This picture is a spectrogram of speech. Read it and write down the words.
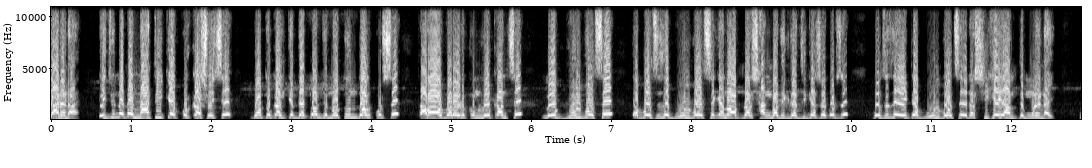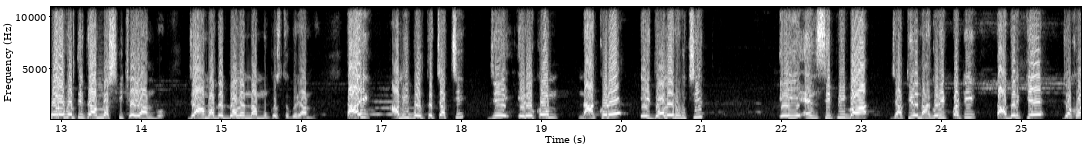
জানে না। এই জন্য একটা নাটিকে প্রকাশ হয়েছে। গতকালকে দেখলাম যে নতুন দল করছে তারা আবার এরকম লোক আনছে, লোক ভুল বলছে। তা বলছে যে ভুল বলছে কেন? আপনার সাংবাদিকরা জিজ্ঞাসা করছে, বলছে যে এটা ভুল বলছে, এটা শিখেই আনতে মনে নাই। পরবর্তীতে আমরা শিখেই আনব, যে আমাদের দলের নাম মুখস্থ করে আনব। তাই আমি বলতে চাচ্ছি যে এরকম না করে এই দলের উচিত এই এনসিপি বা জাতীয় নাগরিক পার্টি তাদেরকে যখন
